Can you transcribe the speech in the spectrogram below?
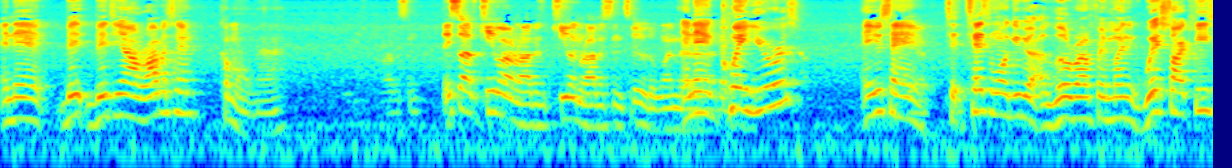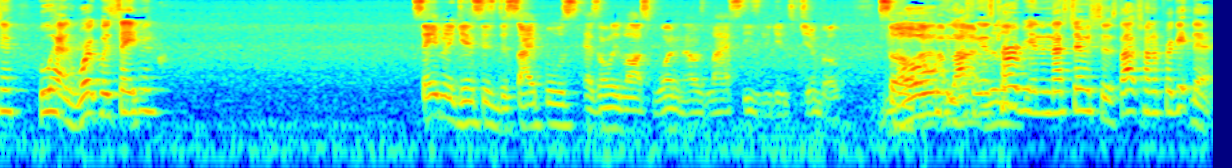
and then B- Bijan Robinson. Come on, man. Robinson. They still have Keelan Robinson, Keilan Robinson too, the one. That, and then uh, Quinn Ewers. And you're saying yeah. t- won't give you a little run for your money with Sarkisian, who has worked with Saban. Saban against his disciples has only lost one, and that was last season against Jimbo. So no, I- he lost against really- Kirby in the next championship. Stop trying to forget that.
